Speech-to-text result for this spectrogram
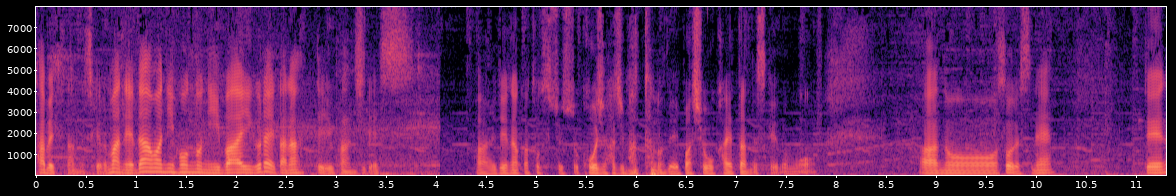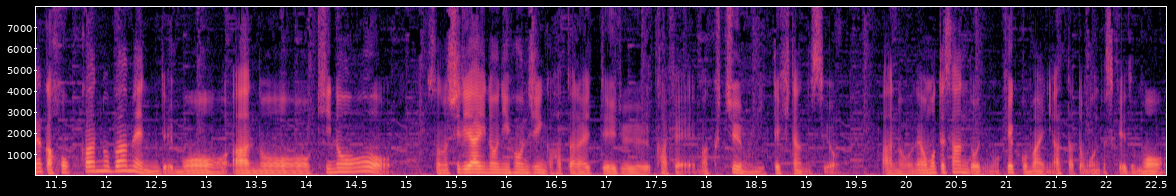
食べてたんですけどまあ値段は日本の2倍ぐらいかなっていう感じです。はい。でなんか突如ちょっと工事始まったので場所を変えたんですけれども。あのー、そうですね。でなんか他の場面でもあのー、昨日その知り合いの日本人が働いているカフェ、まあ、クチュームに行ってきたんですよ。あのね表参道にも結構前にあったと思うんですけれども。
